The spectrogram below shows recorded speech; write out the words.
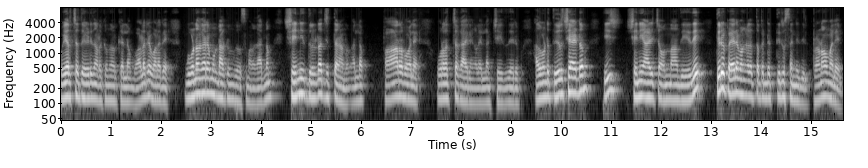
ഉയർച്ച തേടി നടക്കുന്നവർക്കെല്ലാം വളരെ വളരെ ഗുണകരമുണ്ടാക്കുന്ന ദിവസമാണ്. കാരണം ശനി ദൃഢചിത്തനാണ് നല്ല പാറ പോലെ ഉറച്ച കാര്യങ്ങളെല്ലാം ചെയ്തു തരും. അതുകൊണ്ട് തീർച്ചയായിട്ടും ഈ ശനിയാഴ്ച ഒന്നാം തീയതി തിരുപേരമംഗലത്തപ്പന്റെ തിരുസന്നിധിയിൽ പ്രണവമലയിൽ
